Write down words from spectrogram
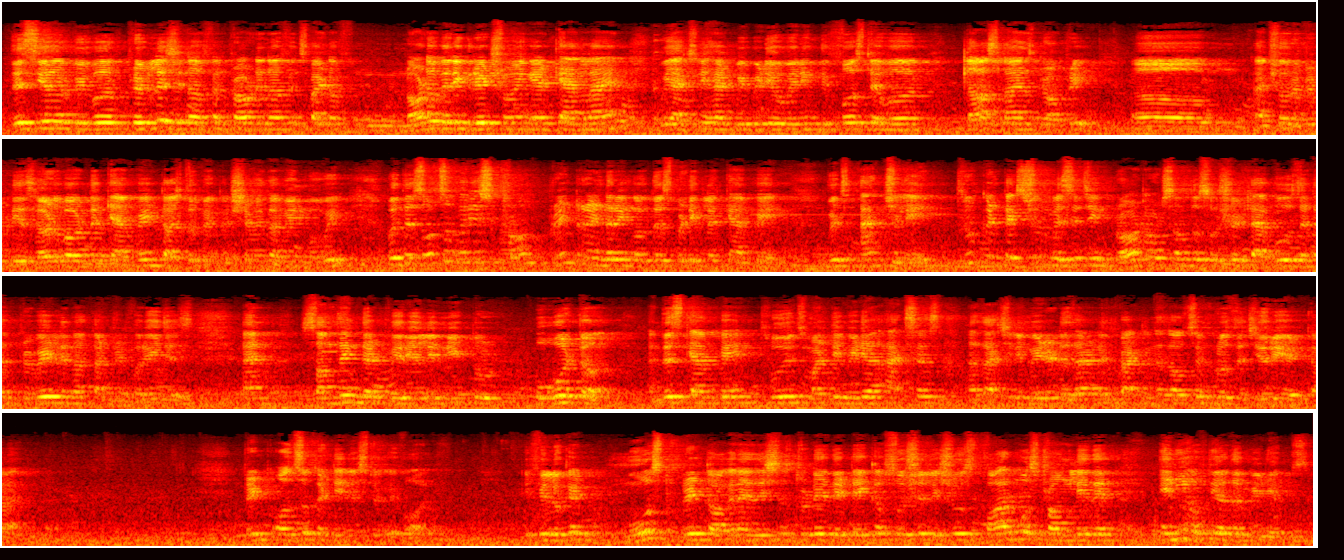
This year we were privileged enough and proud enough in spite of not a very great showing at Cannes. We actually had BBDO winning the first ever Glass Lions Grand Prix. Um, I'm sure everybody has heard about the campaign, Touch the Shamit Amin movie. But there's also very strong print rendering of this particular campaign, which actually, through contextual messaging, brought out some of the social taboos that have prevailed in our country for ages. And something that we really need to overturn. And this campaign, through its multimedia access, has actually made a desired impact and has also influenced the jury at Cannes. Print also continues to evolve. If you look at most print organizations today, they take up social issues far more strongly than any of the other mediums.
